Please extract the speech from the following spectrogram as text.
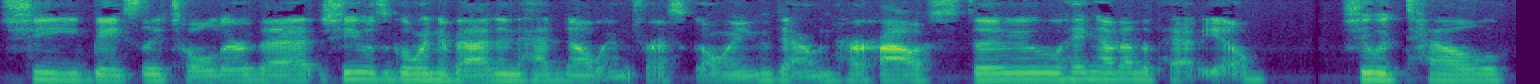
she basically told her that she was going to bed and had no interest going down her house to hang out on the patio. She would tell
